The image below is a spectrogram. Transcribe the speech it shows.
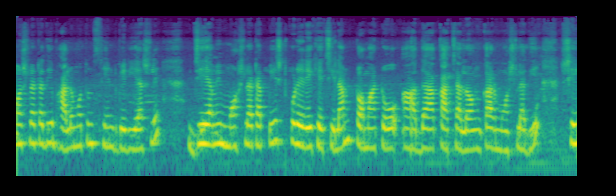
মশলাটা দিয়ে ভালো মতন সেন্ট বেরিয়ে আসলে যে আমি মশলাটা পেস্ট করে রেখেছিলাম, টমাটো, আদা, কাঁচা লঙ্কার মশলা দিয়ে, সেই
